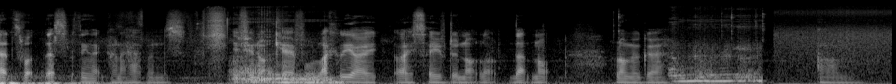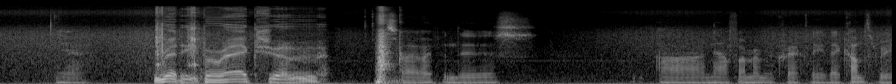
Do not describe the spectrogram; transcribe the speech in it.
That's what that's the thing that kind of happens if you're not careful. Luckily, I I saved it not that not long ago. Um, yeah. Ready for action. So I open this. Uh, now, if I remember correctly, they come through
